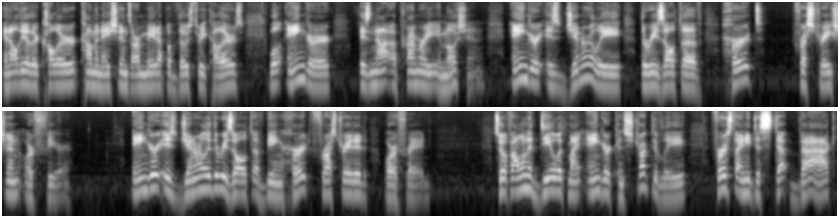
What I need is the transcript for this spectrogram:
and all the other color combinations are made up of those three colors. Well, anger is not a primary emotion. Anger is generally the result of hurt, frustration, or fear. Anger is generally the result of being hurt, frustrated, or afraid. So, if I want to deal with my anger constructively, First, I need to step back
